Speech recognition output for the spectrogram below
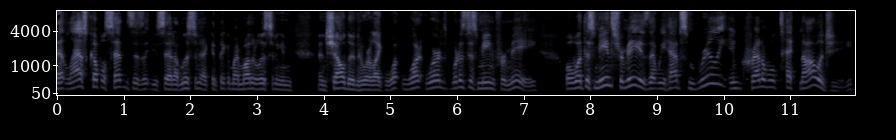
That last couple sentences that you said, I'm listening. I can think of my mother listening and and Sheldon, who are like, "What, what, where, what does this mean for me?" Well, what this means for me is that we have some really incredible technology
